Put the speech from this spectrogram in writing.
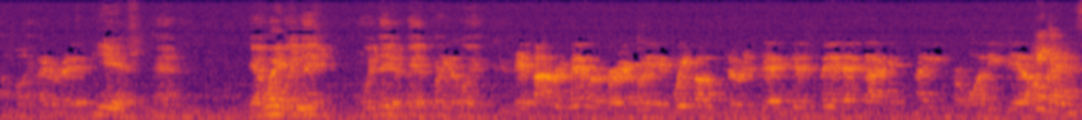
I believe. hey, Rick. yes. And, yeah, Wait. we need, we need a bid pretty quick. If I remember correctly, if we vote to reject this bid, that guy gets paid for what he did He already. does.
